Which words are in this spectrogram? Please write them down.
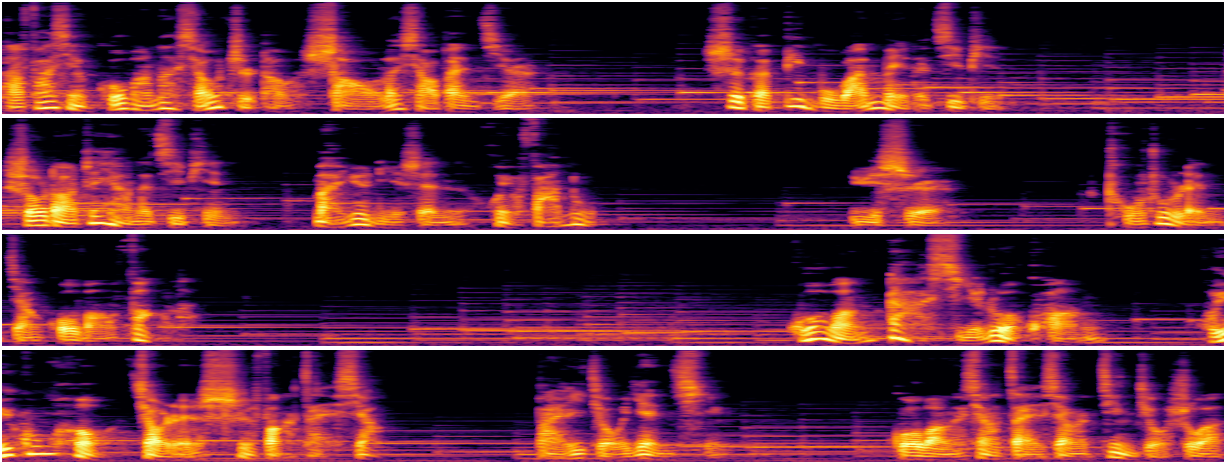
他发现国王的小指头少了小半截儿，是个并不完美的祭品。收到这样的祭品，满月女神会发怒。于是，土著人将国王放了。国王大喜若狂，回宫后叫人释放宰相，摆酒宴请。国王向宰相敬酒说：“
